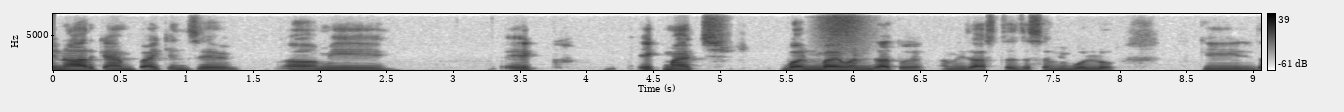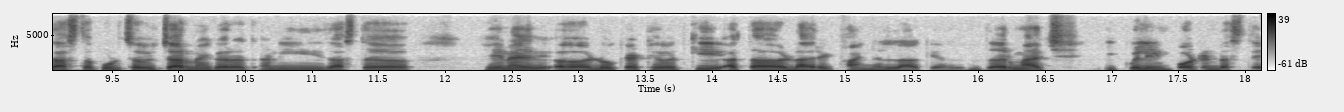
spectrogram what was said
In our camp I can say मी एक एक मॅच वन बाय वन जातोय. आम्ही जास्त जसं मी बोललो की जास्त पुढचा विचार नाही करत आणि जास्त हे नाही डोक्यात ठेवत की आता डायरेक्ट फायनलला किंवा दर मॅच इक्वली इम्पॉर्टंट असते.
